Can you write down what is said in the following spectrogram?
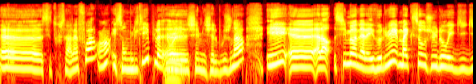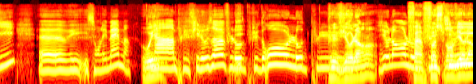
Euh, c'est tout ça à la fois. hein. Ils sont multiples euh, chez Michel Boujna. Et euh, alors, Simone, elle a évolué. Maxo, Julot et Guigui, ils sont les mêmes. Oui. L'un plus philosophe, l'autre plus drôle, l'autre plus. Plus violent. Violent, l'autre Enfin, plus faussement timide, violent,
